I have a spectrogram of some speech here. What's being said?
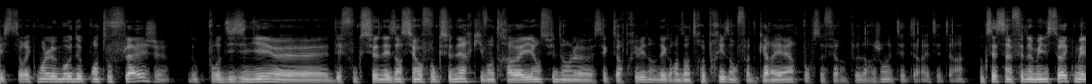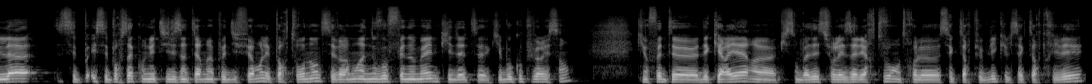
historiquement le mot de pantouflage. Donc pour désigner des, fonctionnaires, anciens hauts fonctionnaires qui vont travailler ensuite dans le secteur privé, dans des grandes entreprises en fin de carrière pour se faire un peu d'argent, etc., etc. Donc ça, c'est un phénomène historique, mais là, c'est pour ça qu'on utilise un terme un peu différent. Les portes tournantes, c'est vraiment un nouveau phénomène qui est beaucoup plus récent qui ont fait euh, des carrières euh, qui sont basées sur les allers-retours entre le secteur public et le secteur privé.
